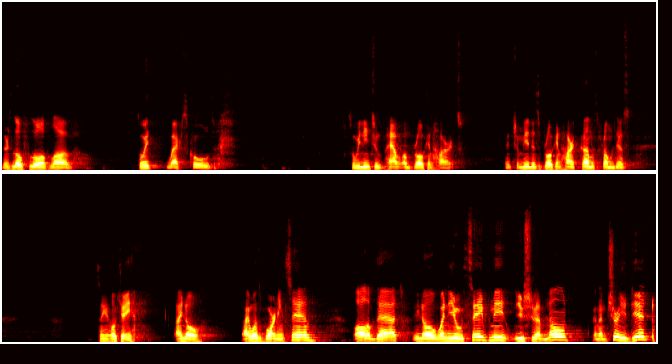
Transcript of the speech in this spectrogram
there's no flow of love, so it waxes cold. So we need to have a broken heart. And to me, this broken heart comes from this saying, okay, I know I was born in sin, all of that. You know, when you saved me, you should have known, and I'm sure you did.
